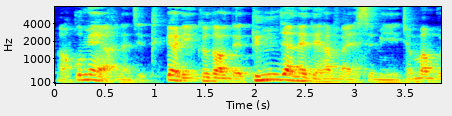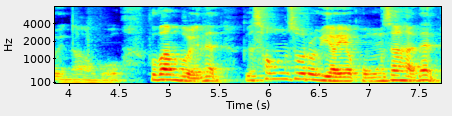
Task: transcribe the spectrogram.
어, 꾸며야 하는지 특별히 그 가운데 등잔에 대한 말씀이 전반부에 나오고 후반부에는 그 성소를 위하여 봉사하는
